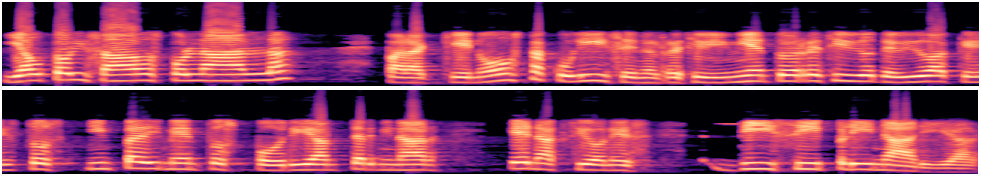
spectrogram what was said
y autorizados por la ALA para que no obstaculicen el recibimiento de residuos debido a que estos impedimentos podrían terminar en acciones disciplinarias.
